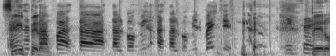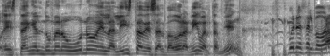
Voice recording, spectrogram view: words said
Sí, Esa pero- Hasta, hasta, el 2000, hasta el 2020. Exacto. Pero está en el número uno en la lista de Salvador Aníbal también. Bueno, Salvador Ah,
